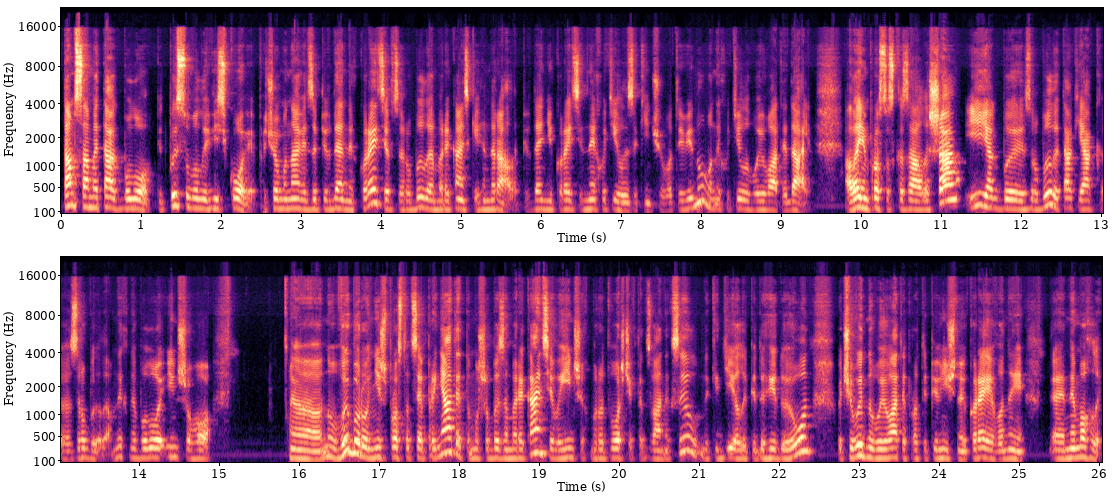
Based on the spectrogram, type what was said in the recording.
Там саме так було: підписували військові. Причому навіть за південних корейців це робили американські генерали. Південні корейці не хотіли закінчувати війну, вони хотіли воювати далі. Але їм просто сказали ша, і якби зробили так, як зробили. В них не було іншого. Е, ну, вибору, ніж просто це прийняти, тому що без американців і інших миротворчих так званих сил, які діяли під егідою ООН, очевидно, воювати проти Північної Кореї вони е, не могли.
